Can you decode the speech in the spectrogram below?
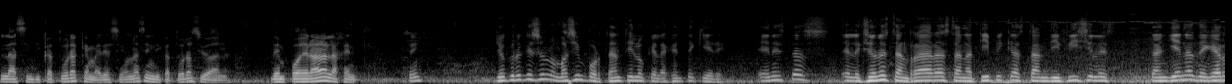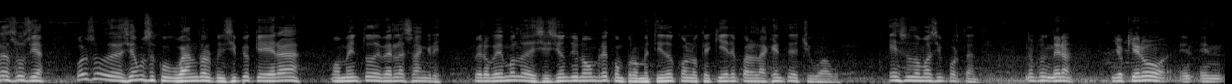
la sindicatura que merece, una sindicatura ciudadana, de empoderar a la gente. ¿sí? Yo creo que eso es lo más importante y lo que la gente quiere. En estas elecciones tan raras, tan atípicas, tan difíciles, tan llenas de guerra sucia, por eso decíamos jugando al principio que era momento de ver la sangre, pero vemos la decisión de un hombre comprometido con lo que quiere para la gente de Chihuahua. Eso es lo más importante. No, pues mira, yo quiero, en, en-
